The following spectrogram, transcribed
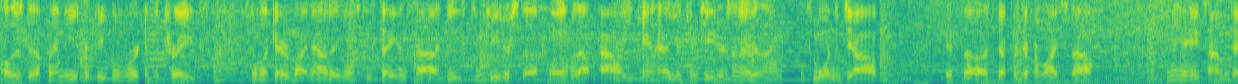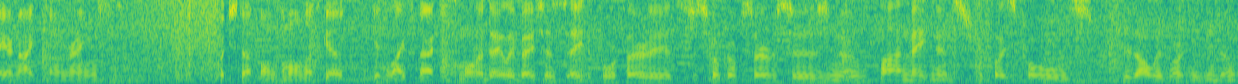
Well, there's definitely a need for people to work in the trades. It Seems like everybody nowadays wants to stay inside, do this computer stuff. Well, without power, you can't have your computers and everything. It's more than a job. It's uh, it's definitely a different lifestyle. I mean, any time of day or night, phone rings. Put your stuff on. Come on, let's go. Get the lights back on. I'm on a daily basis, 8 to 4.30. It's just hook up services, you know, line maintenance, replace poles. There's always work needs to be done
